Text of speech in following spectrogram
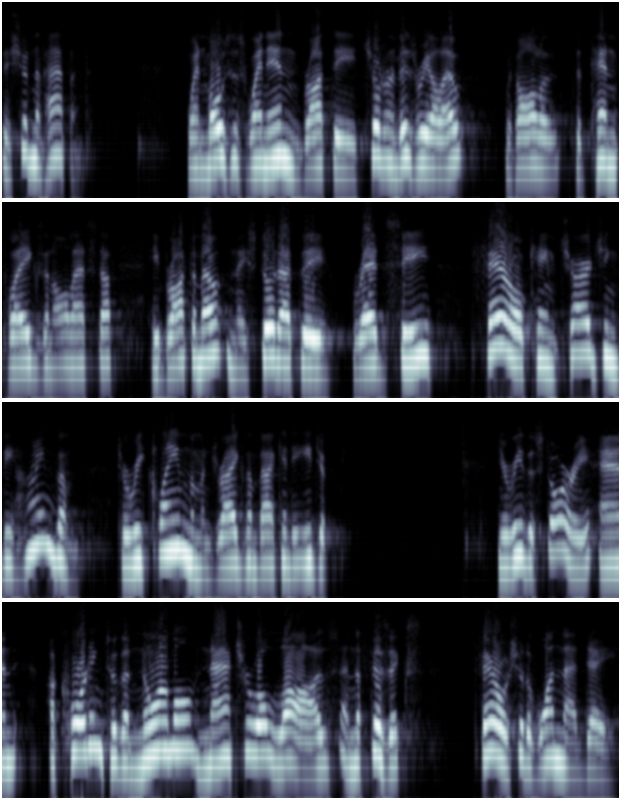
they shouldn't have happened. When Moses went in and brought the children of Israel out with all of the ten plagues and all that stuff, he brought them out and they stood at the Red Sea. Pharaoh came charging behind them to reclaim them and drag them back into Egypt. You read the story, and according to the normal natural laws and the physics, Pharaoh should have won that day.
